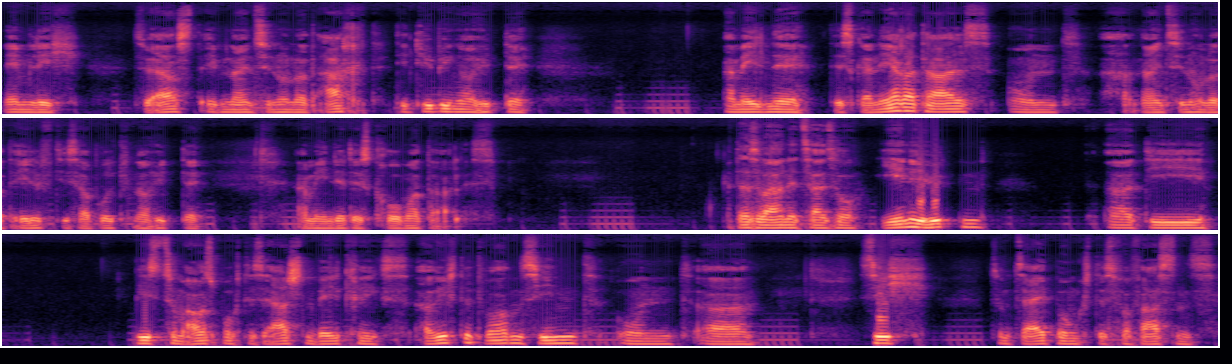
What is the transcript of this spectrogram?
nämlich zuerst eben 1908 die Tübinger Hütte am Ende des Garneratals und 1911 die Saarbrückner Hütte am Ende des Kromertales. Das waren jetzt also jene Hütten, äh, die bis zum Ausbruch des Ersten Weltkriegs errichtet worden sind und äh, sich zum Zeitpunkt des Verfassens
